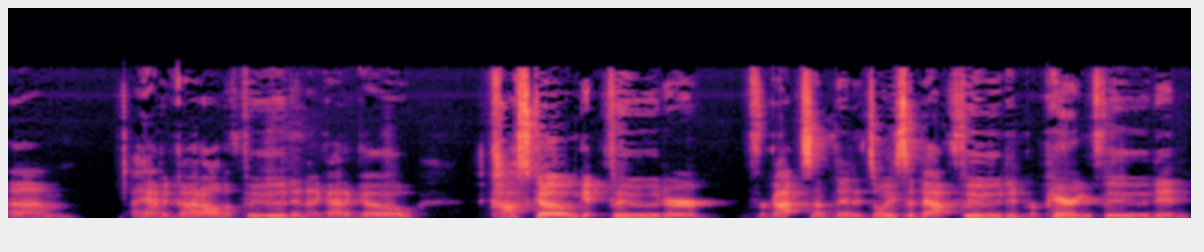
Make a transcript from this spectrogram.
um, I haven't got all the food, and I got to go to Costco and get food, or forgot something. It's always about food and preparing food and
